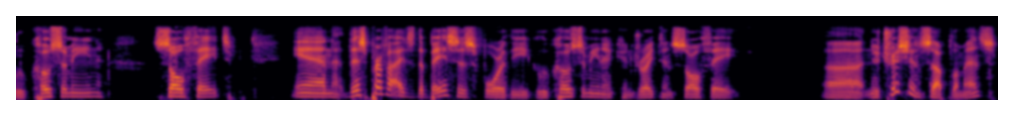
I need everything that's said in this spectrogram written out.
glucosamine sulfate. And this provides the basis for the glucosamine and chondroitin sulfate uh, nutrition supplements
